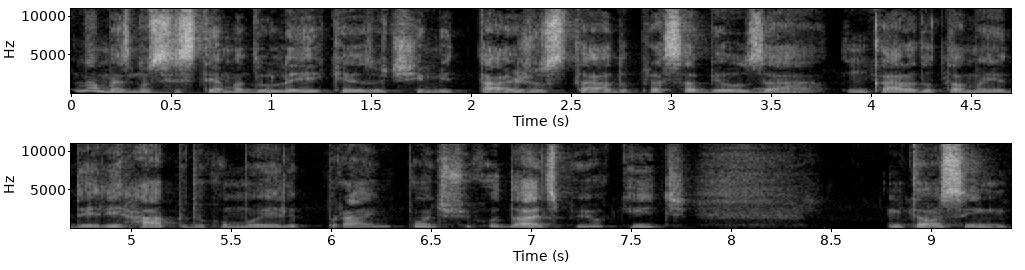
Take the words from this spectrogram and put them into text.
Não, mas no sistema do Lakers o time tá ajustado para saber usar um cara do tamanho dele rápido como ele para impor dificuldades pro Jokic. Então assim,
